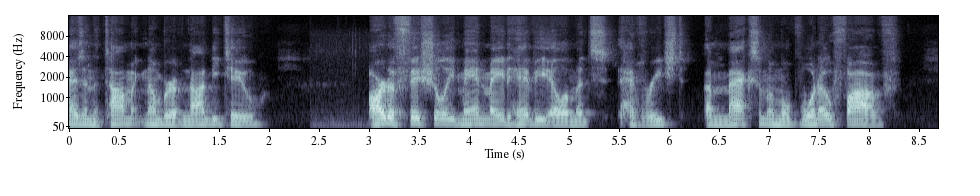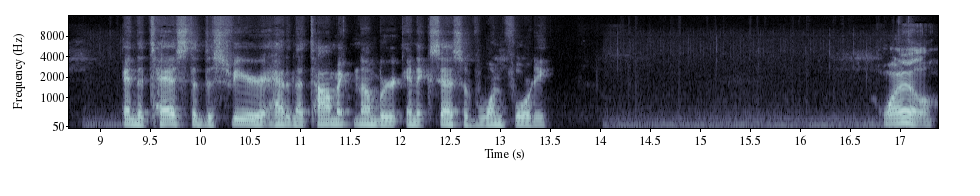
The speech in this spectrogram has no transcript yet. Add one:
has an atomic number of 92. Artificially man-made heavy elements have reached a maximum of 105, and the test of the sphere had an atomic number in excess of 140. Well,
